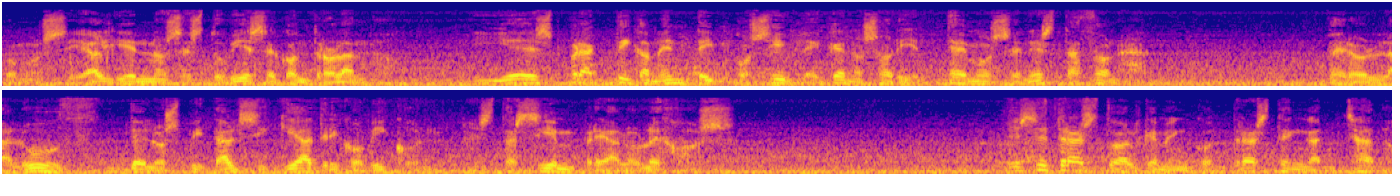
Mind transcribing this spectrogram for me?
Como si alguien nos estuviese controlando. Y es prácticamente imposible que nos orientemos en esta zona. Pero la luz del hospital psiquiátrico Beacon está siempre a lo lejos. Ese trasto al que me encontraste enganchado,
